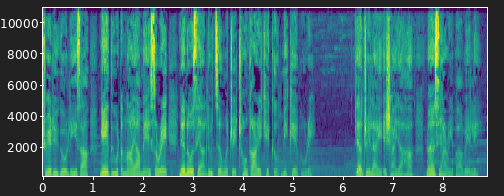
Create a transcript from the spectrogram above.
ရွယ်တွေကိုလေးစားငယ်သူကိုတနာရမယ်ဆိုရဲမျက်နှိုးစရာလူကျင်ဝတ်တွေထွန်းကားတဲ့ခေတ်ကိုမိခဲ့ဘူးတယ်။ပြန်တွေးလိုက်ရင်အရှာရာဟာလွမ်းစရာတွေပါပဲလေ။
